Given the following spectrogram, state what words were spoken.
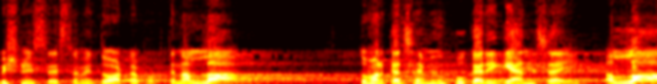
বিষ্ণু ইসলাম ইসলামের দোয়াটা পড়তেন, আল্লাহ, তোমার কাছে আমি উপকারী জ্ঞান চাই, আল্লাহ,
